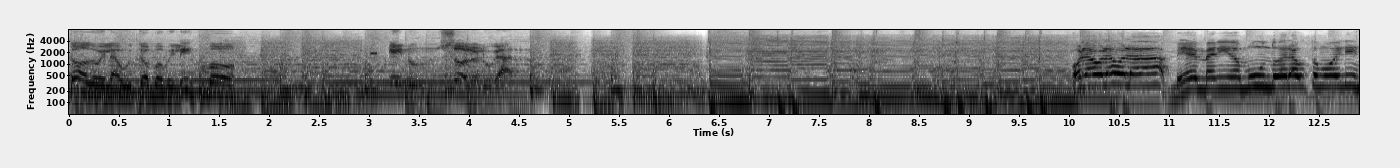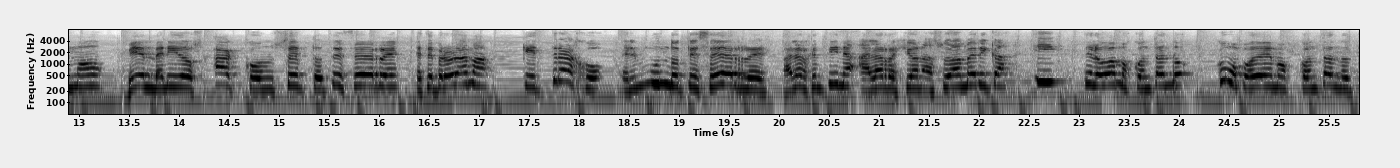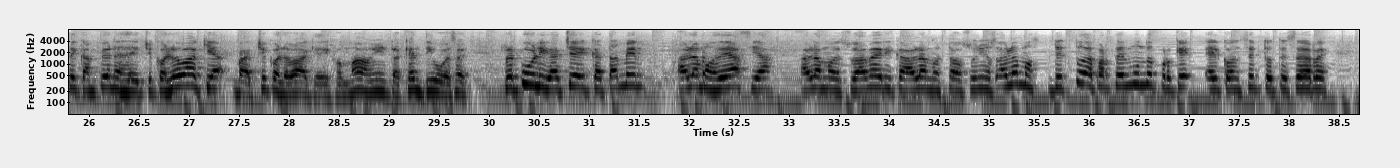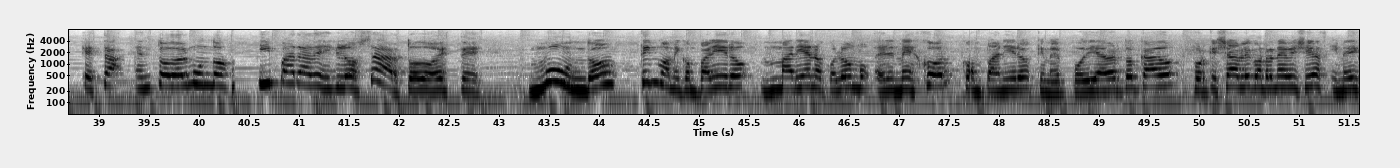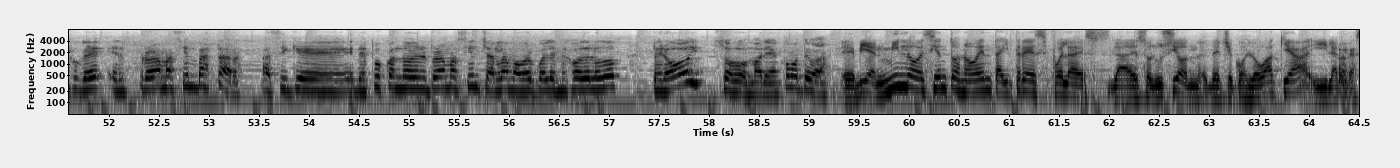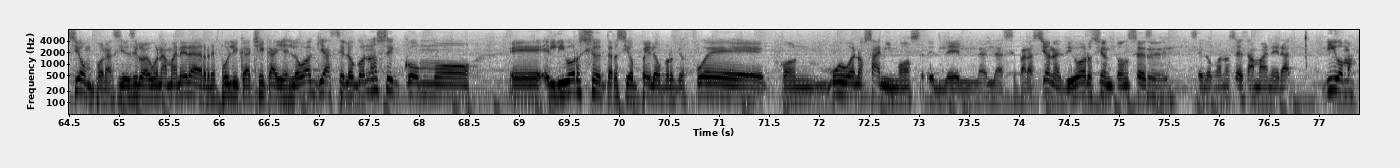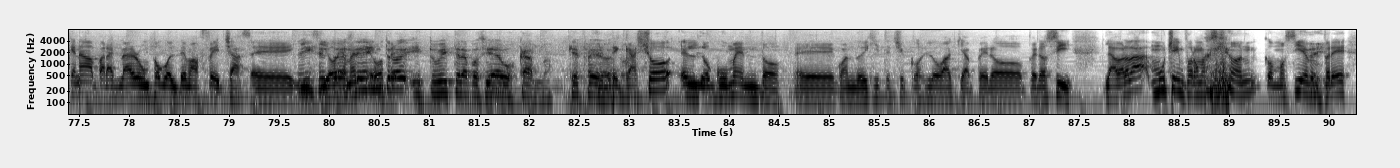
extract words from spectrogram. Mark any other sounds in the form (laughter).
Todo el automovilismo en un solo lugar. Hola, hola, hola. Bienvenido mundo del automovilismo. Bienvenidos a Concepto TCR, este programa que trajo el mundo TCR a la Argentina, a la región, a Sudamérica y te lo vamos contando como podemos, contándote campeones de Checoslovaquia. Va, Checoslovaquia, dijo, mamita, qué antiguo que soy. República Checa, también hablamos de Asia, hablamos de Sudamérica, hablamos de Estados Unidos, hablamos de toda parte del mundo porque el concepto TCR está en todo el mundo. Y para desglosar todo este mundo, tengo a mi compañero Mariano Colombo, el mejor compañero que me podía haber tocado, porque ya hablé con René Villegas y me dijo que el programa 100 va a estar. Así que después cuando en el programa 100 charlamos a ver cuál es mejor de los dos. Pero hoy sos vos, Marian, ¿cómo te va? Eh, bien, 1993 fue la, la desolución de Checoslovaquia y la creación, por así decirlo de alguna manera, de República Checa y Eslovaquia. Se lo conoce como eh, el divorcio de terciopelo, porque fue con muy buenos ánimos la, separación, el divorcio, entonces se lo conoce de esa manera. Digo más que nada para aclarar un poco el tema fechas. Eh, y, obviamente. y tuviste la posibilidad de buscarlo. Qué feo. te cayó el documento eh, cuando dijiste Checoslovaquia, pero, pero sí, la verdad, mucha información, (laughs) como siempre.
